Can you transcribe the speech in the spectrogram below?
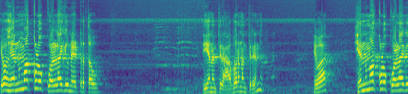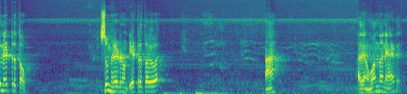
ಇವ ಹೆಣ್ಮಕ್ಳು ಕೊಳ್ಳಾಗಿ ನೆಟ್ಟಿರ್ತಾವೆ ಏನಂತೀರ? ಆಭರಣ ಅಂತೀರೇನು? ಇವ ಹೆಣ್ಮಕ್ಳು ಕೊಳ್ಳಾಗಿ ನೆಟ್ಟಿರ್ತಾವೆ ಸುಮ್ ಹೇಳ್ರಿ ನೋಡಿ ಎಟ್ಟಿರ್ತಾವ ಇವ ಆ? ಅದೇನು, ಒಂದನೇ ಎರಡು?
